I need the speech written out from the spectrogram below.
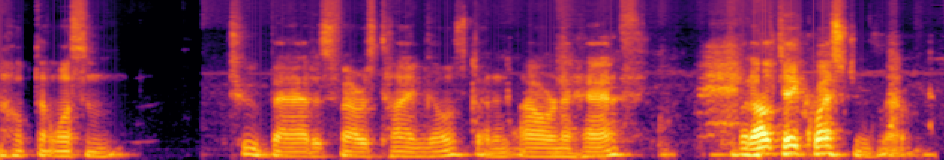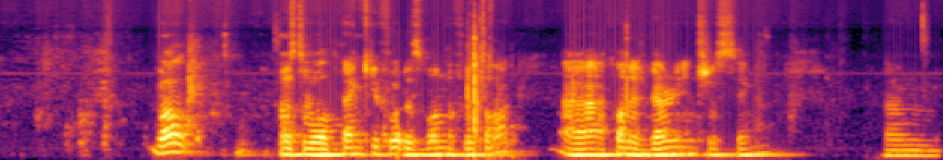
I hope that wasn't too bad as far as time goes, about an hour and a half. But I'll take questions now. Well, first of all, thank you for this wonderful talk. Uh, I found it very interesting. Um,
